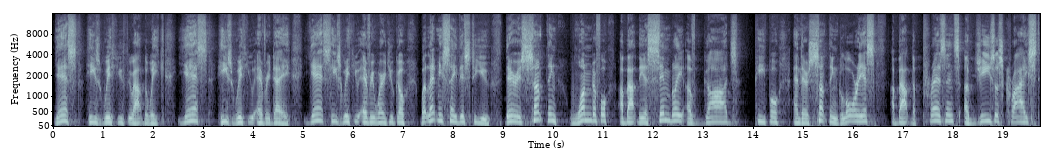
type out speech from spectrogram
Yes, He's with you throughout the week. Yes, He's with you every day. Yes, He's with you everywhere you go. But let me say this to you there is something wonderful about the assembly of God's people, and there's something glorious about the presence of Jesus Christ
